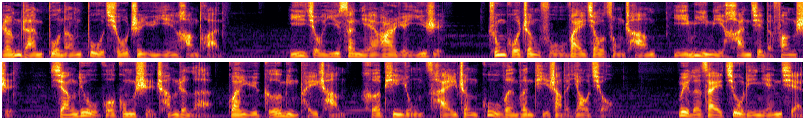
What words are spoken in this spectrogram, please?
仍然不能不求之于银行团。一九一三年二月一日。中国政府外交总长以秘密函件的方式，向六国公使承认了关于革命赔偿和聘用财政顾问问题上的要求。为了在旧历年前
